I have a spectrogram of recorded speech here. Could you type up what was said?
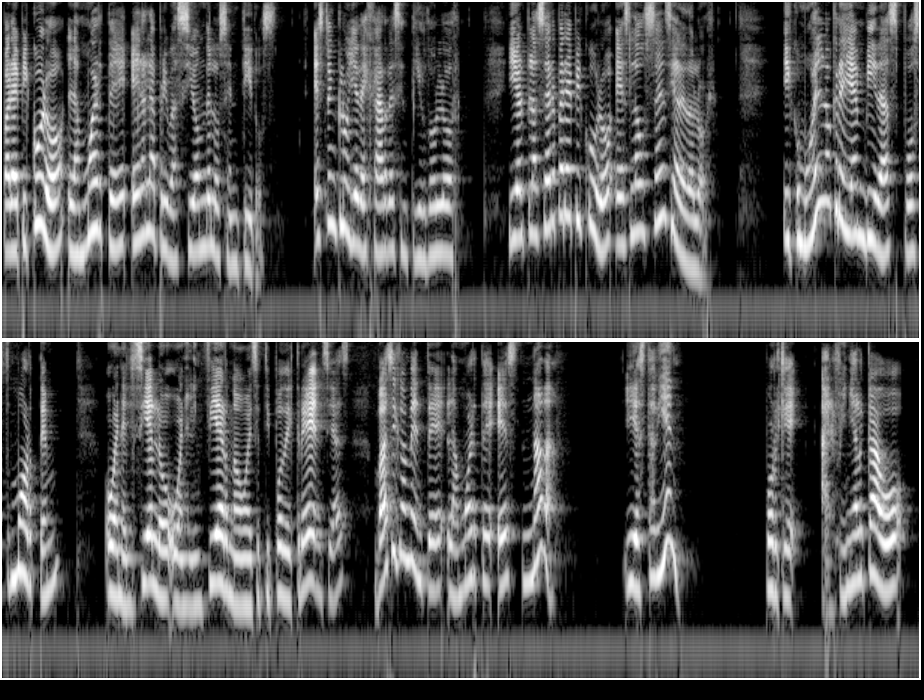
Para Epicuro, la muerte era la privación de los sentidos. Esto incluye dejar de sentir dolor y el placer para Epicuro es la ausencia de dolor. Y como él no creía en vidas post-mortem, o en el cielo, o en el infierno, o ese tipo de creencias, básicamente la muerte es nada. Y está bien, porque al fin y al cabo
